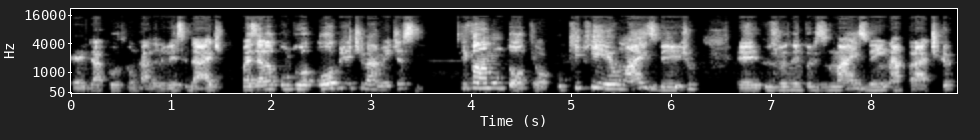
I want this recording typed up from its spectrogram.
é, de acordo com cada universidade, mas ela pontua objetivamente assim. E falando um toque, ó, o que, que eu mais vejo, é, que os meus mentores mais veem na prática,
